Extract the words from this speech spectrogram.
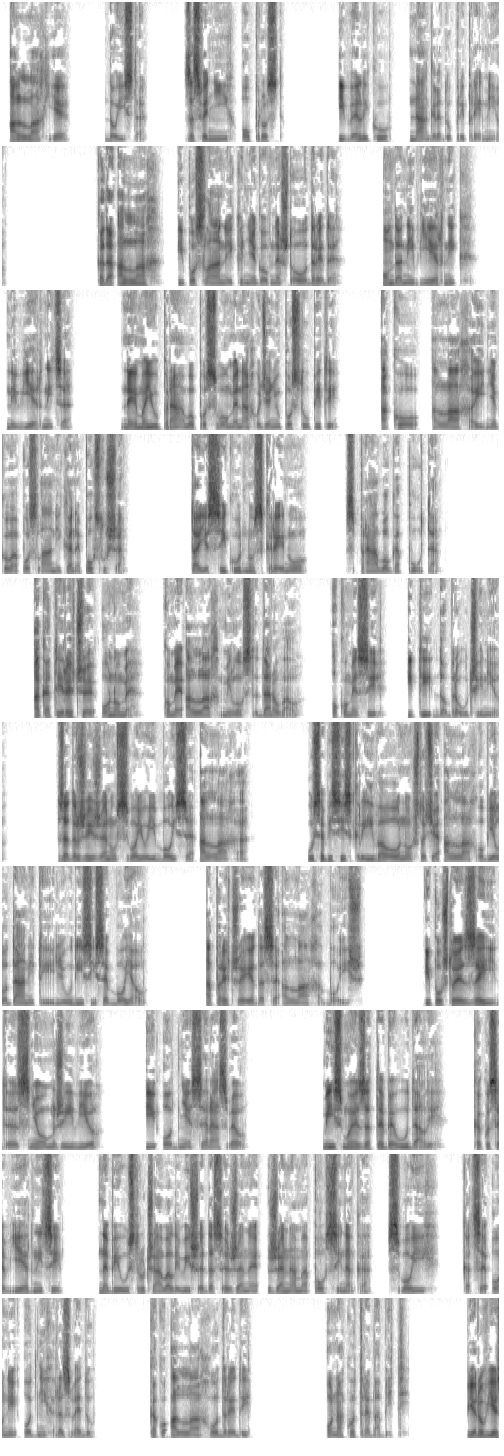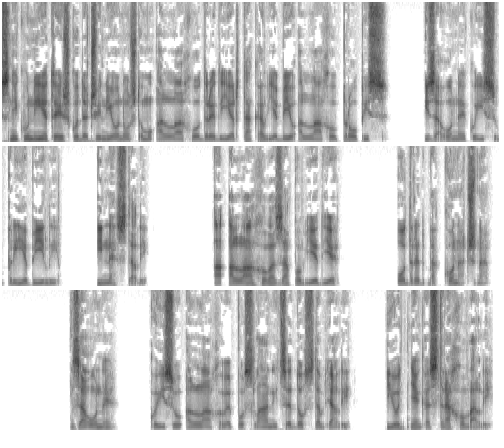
Allah je doista za sve njih oprost i veliku nagradu pripremio. Kada Allah i poslanik njegov nešto odrede, onda ni vjernik, ni vjernica nemaju pravo po svome nahođenju postupiti, ako Allaha i njegova poslanika ne posluša, ta je sigurno skrenuo s pravoga puta. A kad ti reče onome kome Allah milost darovao, o kome si i ti dobro učinio, zadrži ženu svoju i boj se Allaha. U sebi si skrivao ono što će Allah objelodaniti i ljudi si se bojao, a preče je da se Allaha bojiš. I pošto je Zeid s njom živio i od nje se razveo, mi smo je za tebe udali, kako se vjernici ne bi ustručavali više da se žene ženama posinaka svojih kad se oni od njih razvedu. Kako Allah odredi, onako treba biti. Vjerovjesniku nije teško da čini ono što mu Allah odredi, jer takav je bio Allahov propis i za one koji su prije bili i nestali. A Allahova zapovjed je odredba konačna. Za one koji su Allahove poslanice dostavljali, i od njega strahovali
